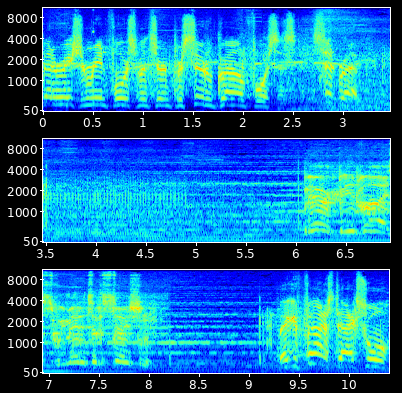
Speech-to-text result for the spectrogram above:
Heavy Federation reinforcements are in pursuit of ground forces. Sit rep. Merrick, be advised. We made it to the station. Make it fast, Axel.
